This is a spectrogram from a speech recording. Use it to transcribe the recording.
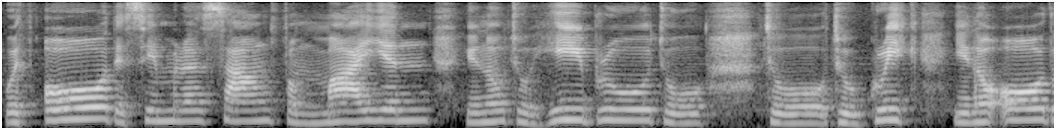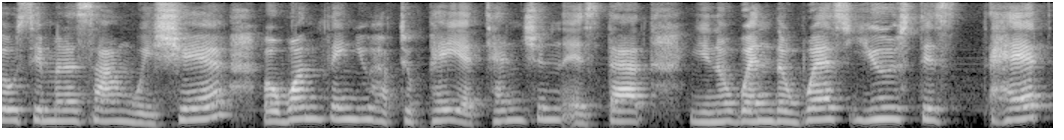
with all the similar sounds from Mayan, you know, to Hebrew, to, to, to Greek, you know, all those similar sounds we share. But one thing you have to pay attention is that, you know, when the West used this head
